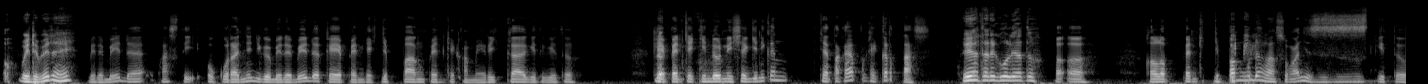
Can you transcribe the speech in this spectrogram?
Oh, beda-beda ya? Beda-beda pasti. Ukurannya juga beda-beda. Kayak pancake Jepang, pancake Amerika gitu-gitu. Kayak pancake Indonesia gini kan cetaknya pakai kertas. Iya, tadi gue lihat tuh. Heeh. Kalau pancake Jepang udah langsung aja zzz, gitu.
